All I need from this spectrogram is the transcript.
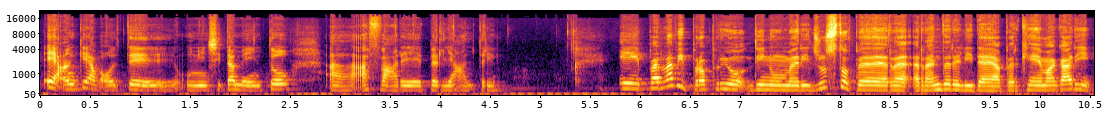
e anche a volte un incitamento a, a fare per gli altri. E parlavi proprio di numeri, giusto per rendere l'idea, perché magari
